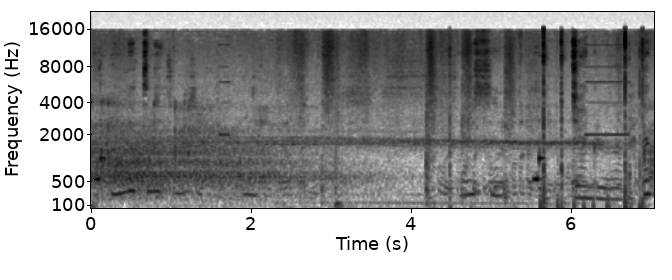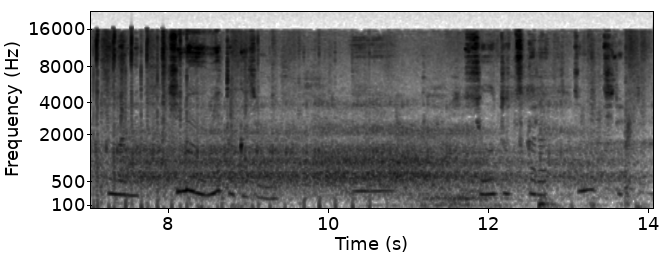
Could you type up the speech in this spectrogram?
今月の美味しいジャングルは瞬く間に火の海と化します衝突から1日で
